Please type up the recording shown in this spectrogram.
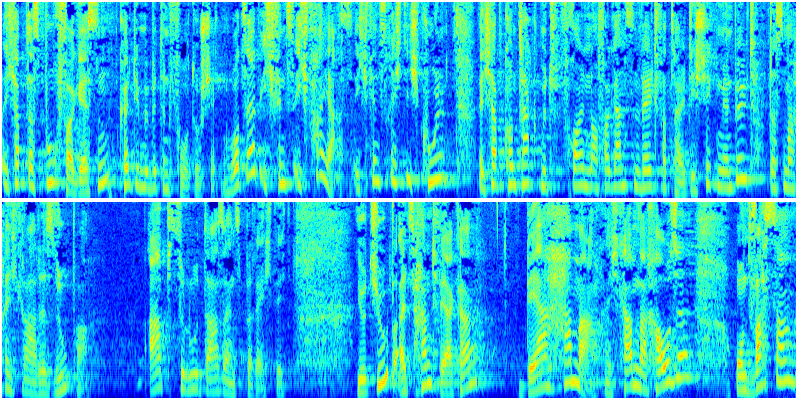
ich habe das Buch vergessen, könnt ihr mir bitte ein Foto schicken? WhatsApp, ich find's, ich feier's, ich find's richtig cool. Ich habe Kontakt mit Freunden auf der ganzen Welt verteilt. Die schicken mir ein Bild, das mache ich gerade super. Absolut daseinsberechtigt. YouTube als Handwerker, der Hammer. Ich kam nach Hause und Wasser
